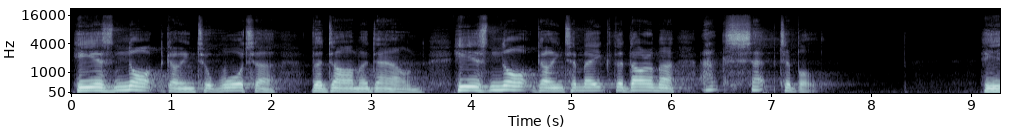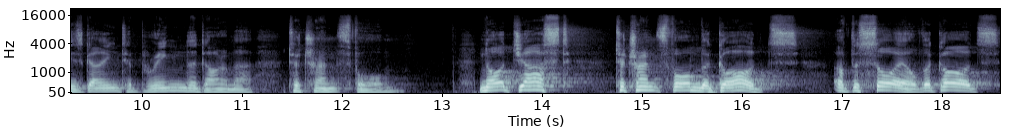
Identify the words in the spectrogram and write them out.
He is not going to water the Dharma down. He is not going to make the Dharma acceptable. He is going to bring the Dharma to transform. Not just to transform the gods of the soil, the gods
